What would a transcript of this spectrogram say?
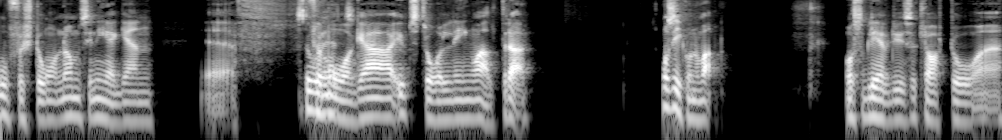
oförstående om sin egen eh, förmåga, utstrålning och allt det där. Och så gick hon och vann. Och så blev det ju såklart då eh,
